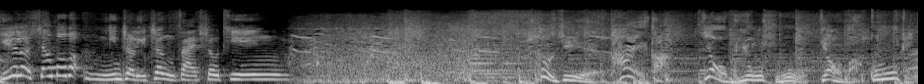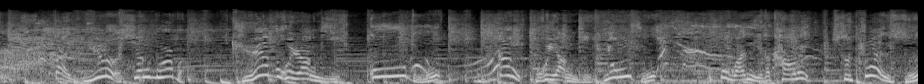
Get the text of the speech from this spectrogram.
娱乐香饽饽，您这里正在收听。世界太大，要么庸俗，要么孤独。但娱乐香饽饽绝不会让你孤独，更不会让你庸俗。不管你的咖位是钻石、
